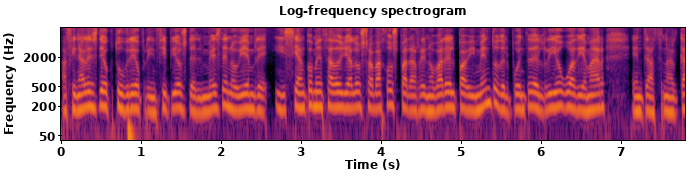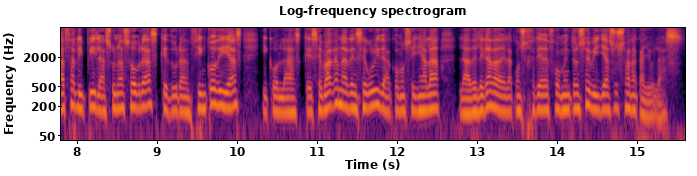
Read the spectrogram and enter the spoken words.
a finales de octubre o principios del mes de noviembre y se han comenzado ya los trabajos para renovar el pavimento del puente del río Guadiamar entre Aznalcázar y Pilas, unas obras que duran cinco días y con las que se va a ganar en seguridad, como señala la delegada de la Consejería de Fomento en Sevilla, Susana Cayolas.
